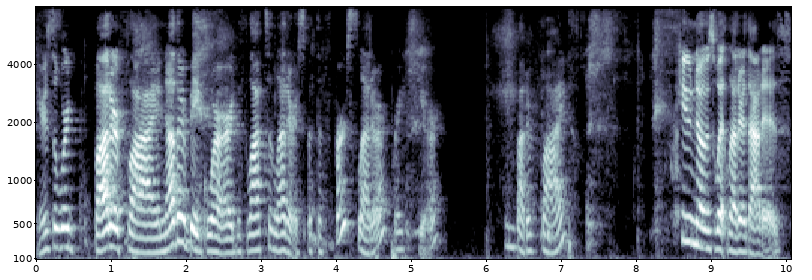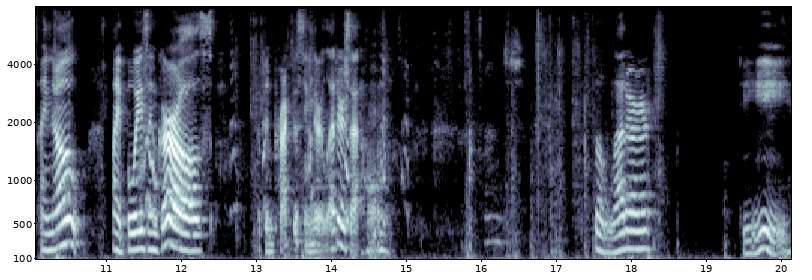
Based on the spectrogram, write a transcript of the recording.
Here's the word butterfly, another big word with lots of letters. But the first letter right here in butterfly, who knows what letter that is? I know my boys and girls have been practicing their letters at home. The letter B.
